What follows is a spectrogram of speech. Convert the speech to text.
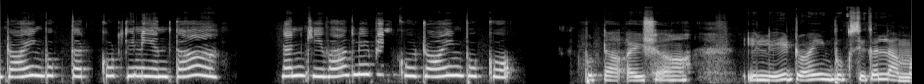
ಡ್ರಾಯಿಂಗ್ ಬುಕ್ ತರ್ಕೊಡ್ತೀನಿ ಅಂತ. ನನಗೆ ಇವಾಗಲೇ ಬೇಕು ಡ್ರಾಯಿಂಗ್ ಬುಕ್ಕು ಪುಟ್ಟ ಐಷಾ, ಇಲ್ಲಿ ಡ್ರಾಯಿಂಗ್ ಬುಕ್ ಸಿಗಲ್ಲ ಅಮ್ಮ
